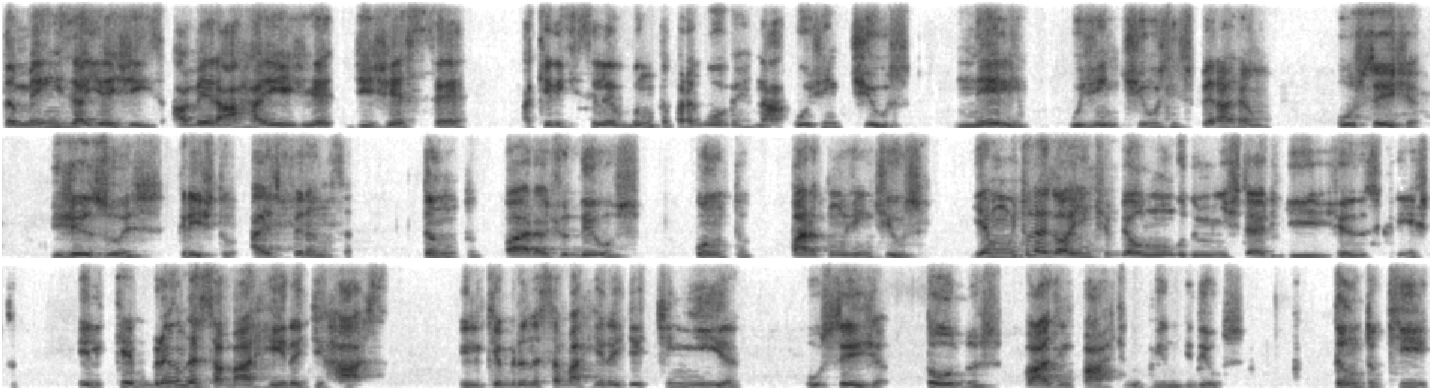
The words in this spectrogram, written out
Também Isaías diz: haverá raiz de Jessé, aquele que se levanta para governar os gentios. Nele os gentios esperarão. Ou seja, Jesus Cristo, a esperança, tanto para judeus quanto para com os gentios. E é muito legal a gente ver ao longo do ministério de Jesus Cristo ele quebrando essa barreira de raça, ele quebrando essa barreira de etnia. Ou seja, todos fazem parte do reino de Deus. Tanto que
